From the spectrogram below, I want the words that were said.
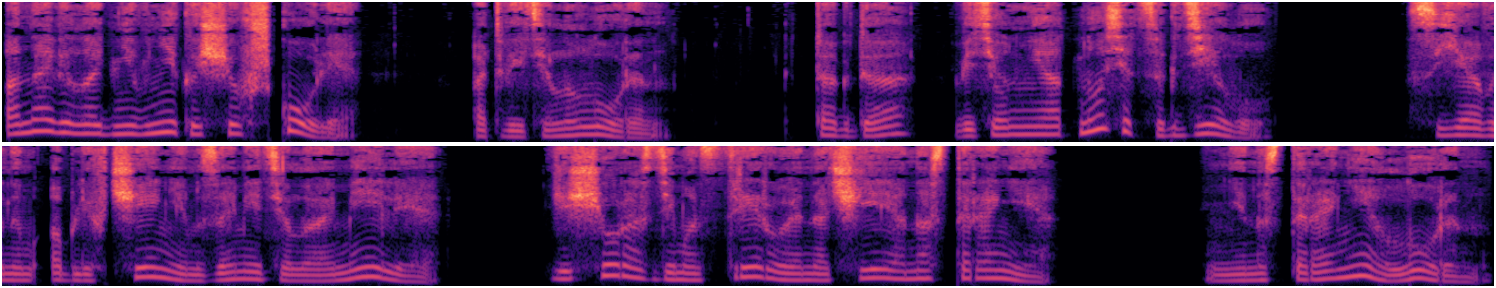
Она вела дневник еще в школе», — ответила Лорен. «Тогда ведь он не относится к делу». С явным облегчением заметила Амелия, еще раз демонстрируя, на чьей она стороне. «Не на стороне, Лорен.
